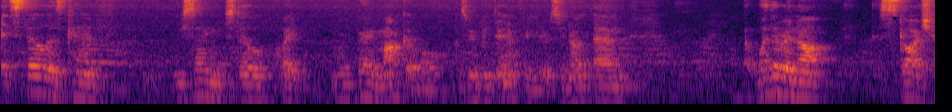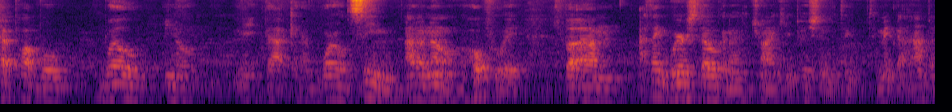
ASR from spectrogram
it still is kind of, we sound still quite, we're very marketable because we've been doing it for years, you know. Um, whether or not Scottish hip hop will, will, you know, make that kind of world scene, I don't know, hopefully. But um, I think we're still going to try and keep pushing to, to make that happen.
